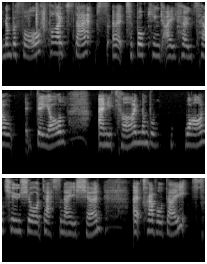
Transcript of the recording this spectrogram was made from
number four five steps uh, to booking a hotel deal anytime. Number one choose your destination uh, travel dates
